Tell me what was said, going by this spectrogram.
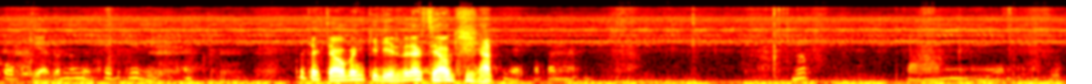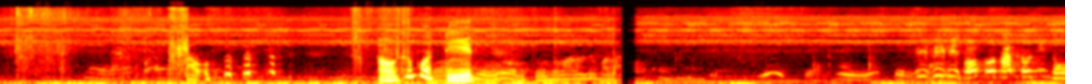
คบเกลียดแล้วนึกคบกินพระจักเจ้าเป็นกีดีดพระจักเจ้าเกียดเกลียดกับปัญหาเนับตามันเอาเอาคือปวดตีดพี่พี่พี่สองตัวสามตัวสี่ตัว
